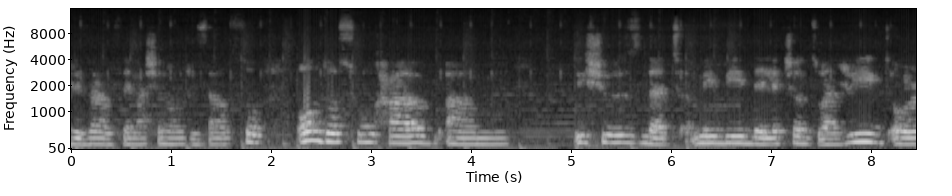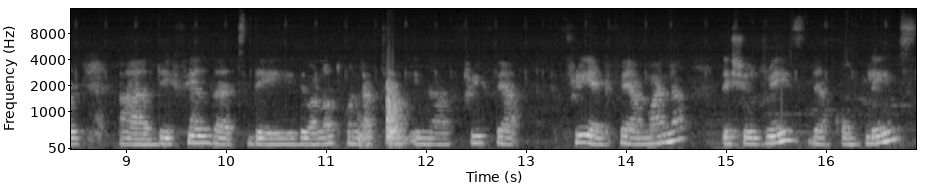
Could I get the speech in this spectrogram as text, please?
results, the national results. So all those who have um, issues that maybe the elections were rigged or uh, they feel that they, they were not conducted in a free, fair, free and fair manner, they should raise their complaints,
